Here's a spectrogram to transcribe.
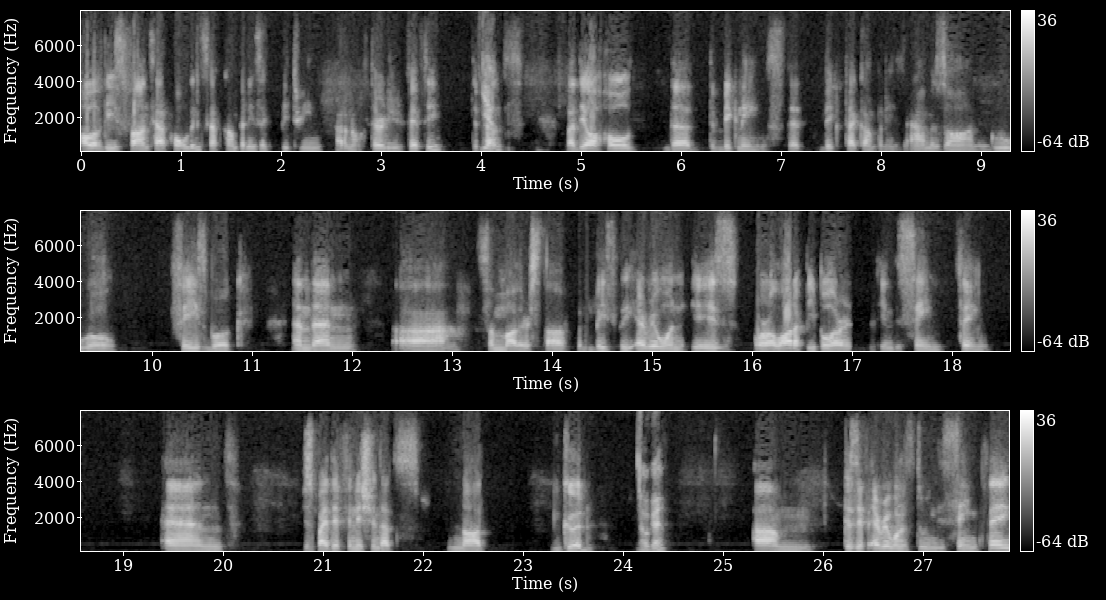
all of these funds have holdings, have companies like between I don't know 30 to 50, depends. But they all hold the the big names, the big tech companies, Amazon, Google, Facebook, and then uh, some other stuff. But basically, everyone is, or a lot of people are in the same thing, and just by definition, that's not good. Okay. Um, because if everyone's doing the same thing,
